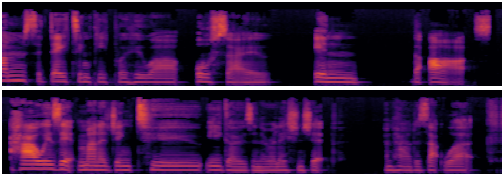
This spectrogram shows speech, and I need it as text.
Comes to dating people who are also in the arts, how is it managing two egos in a relationship? And how does that work?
